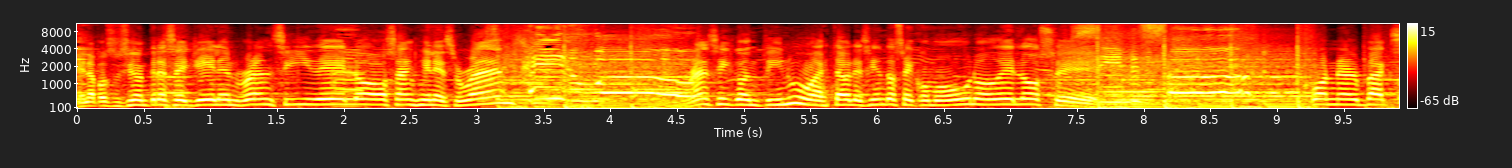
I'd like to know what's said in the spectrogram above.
En la posición 13, Jalen Ramsey de Los Ángeles Rams. Ramsey continúa estableciéndose como uno de los eh, cornerbacks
